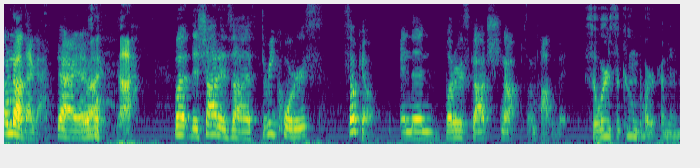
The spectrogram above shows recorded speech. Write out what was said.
I'm not that guy. All right, Right. Ah, But the shot is uh, three quarters SoCo, and then butterscotch schnapps on top of it. so where's the coon part come in?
